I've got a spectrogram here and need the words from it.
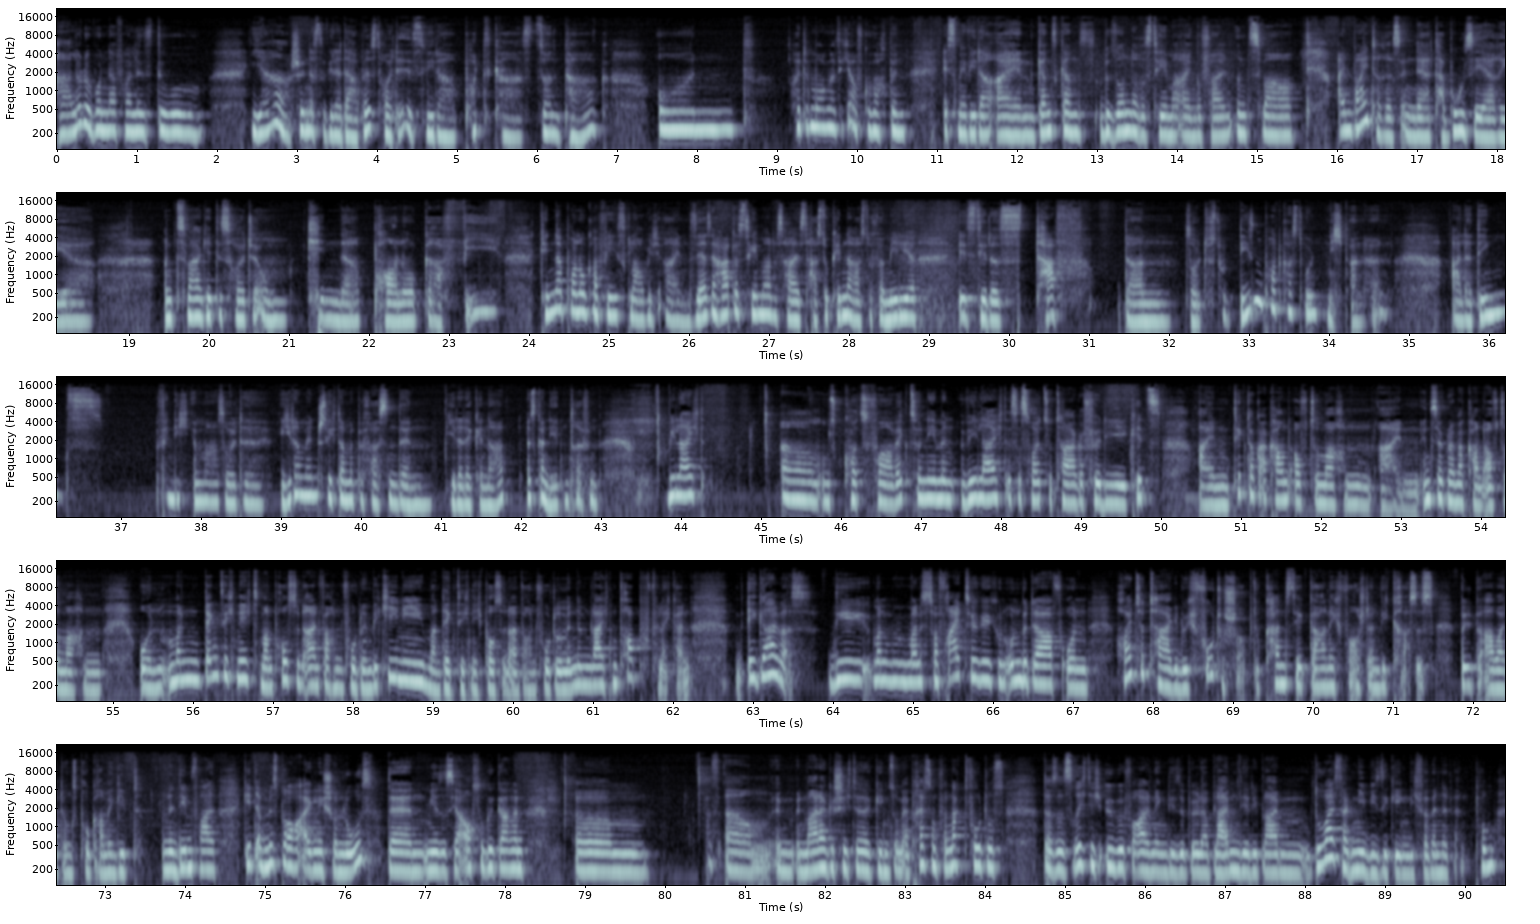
Hallo, du wundervolles Du. Ja, schön, dass du wieder da bist. Heute ist wieder Podcast Sonntag und heute Morgen, als ich aufgewacht bin, ist mir wieder ein ganz, ganz besonderes Thema eingefallen und zwar ein weiteres in der Tabu-Serie. Und zwar geht es heute um Kinderpornografie. Kinderpornografie ist, glaube ich, ein sehr, sehr hartes Thema. Das heißt, hast du Kinder, hast du Familie, ist dir das tough, dann solltest du diesen Podcast wohl nicht anhören. Allerdings finde ich immer, sollte jeder Mensch sich damit befassen, denn jeder, der Kinder hat, es kann jeden treffen. Wie leicht um es kurz vorwegzunehmen, wie leicht ist es heutzutage für die Kids, einen TikTok-Account aufzumachen, einen Instagram-Account aufzumachen und man denkt sich nichts, man postet einfach ein Foto im Bikini, man denkt sich nicht, postet einfach ein Foto mit einem leichten Top, vielleicht kein, egal was. Die, man, man ist zwar freizügig und unbedarf und heutzutage durch Photoshop, du kannst dir gar nicht vorstellen, wie krass es Bildbearbeitungsprogramme gibt und in dem Fall geht der Missbrauch eigentlich schon los, denn mir ist es ja auch so gegangen. Ähm, ähm, in, in, meiner Geschichte ging es um Erpressung von Nacktfotos. Das ist richtig übel, vor allen Dingen diese Bilder bleiben dir, die bleiben. Du weißt halt nie, wie sie gegen dich verwendet werden. Drum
